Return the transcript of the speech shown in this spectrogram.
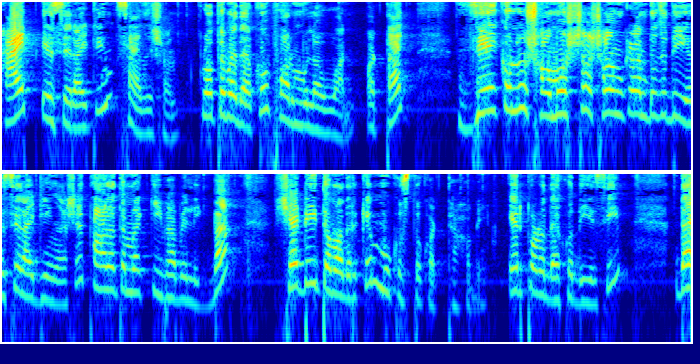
five essay writing suggestion প্রথমে দেখো ফর্মুলা ওয়ান অর্থাৎ যে কোনো সমস্যা সংক্রান্ত যদি এসে রাইটিং আসে, তাহলে তোমরা কীভাবে লিখবা? সেটি তোমাদেরকে মুখস্থ করতে হবে। এরপরে দেখো দিয়েছি the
